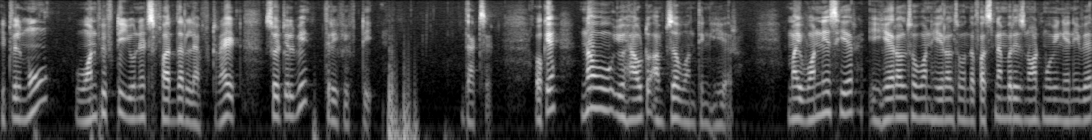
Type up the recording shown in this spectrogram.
it will move 150 units further left right? So it will be 350 that's it. Okay? Now you have to observe one thing here. My one is here here also one here also one. The first number is not moving anywhere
